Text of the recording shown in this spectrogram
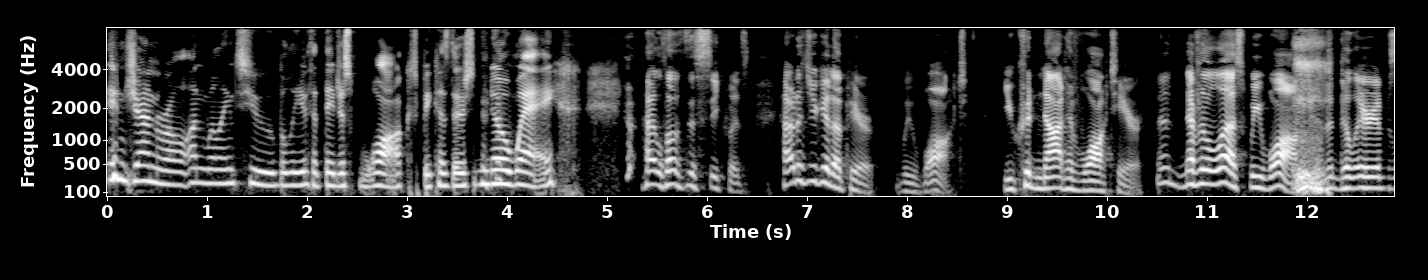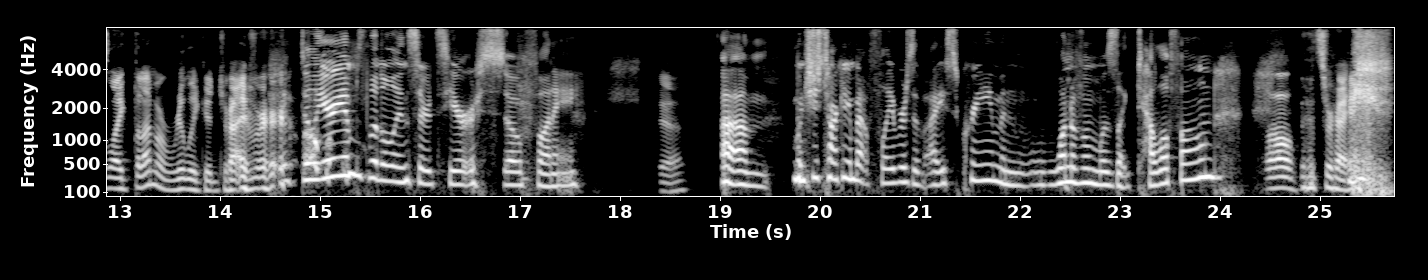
in general, unwilling to believe that they just walked because there's no way. I love this sequence. How did you get up here? We walked. You could not have walked here. Nevertheless, we walked. and then Delirium's like, but I'm a really good driver. Delirium's little inserts here are so funny. yeah. Um, when she's talking about flavors of ice cream, and one of them was like telephone. Oh, That's right.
